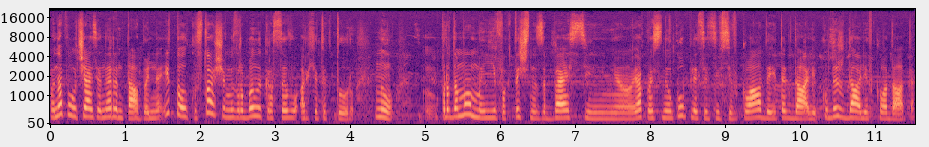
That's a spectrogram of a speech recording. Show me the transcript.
вона виходить нерентабельна. І толку з того, що ми зробили красиву архітектуру. Ну, продамо ми її фактично за безцінь, якось не окупляться ці всі вклади і так далі. Куди ж далі вкладати?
